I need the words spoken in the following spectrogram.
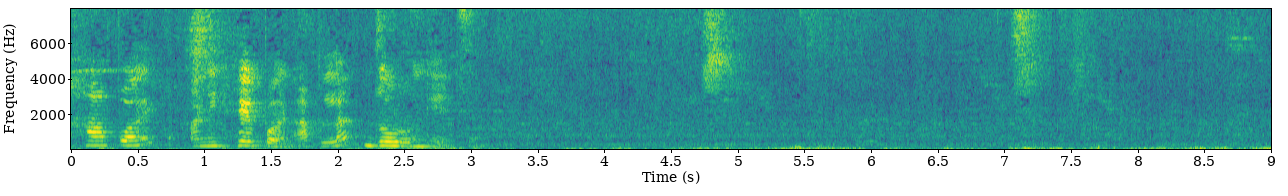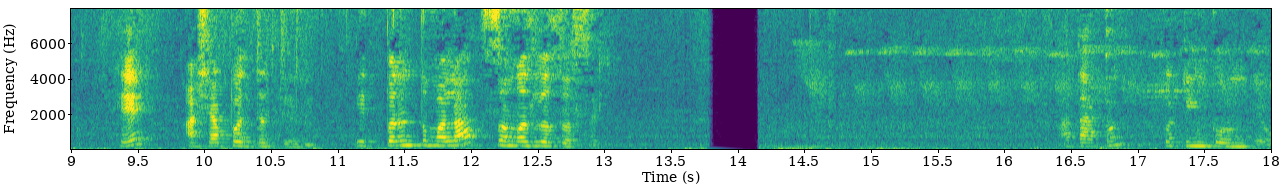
हा पॉइंट आणि हे पॉइंट आपल्याला जोडून घ्यायचं. हे अशा पद्धतीने. इथपर्यंत तुम्हाला समजलंच असेल. आता आपण कटिंग करून घेऊ.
